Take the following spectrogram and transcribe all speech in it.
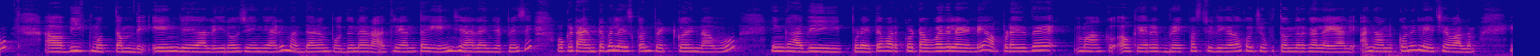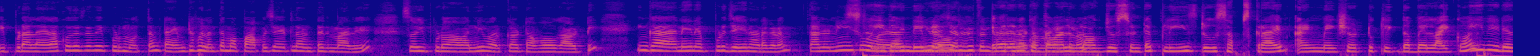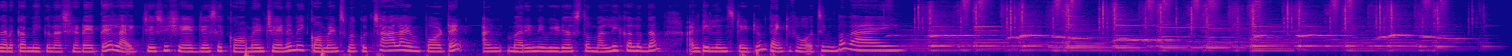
వీక్ మొత్తంది. ఏం చేయాలి? ఈరోజు ఏం చేయాలి? మధ్యాహ్నం పొద్దున్న రాత్రి అంతా ఏం చేయాలి అని చెప్పేసి ఒక టైం టేబుల్ వేసుకుని పెట్టుకున్నాము. ఇంకా అది ఇప్పుడైతే వర్కౌట్ అవ్వదులేండి. అప్పుడైతే మాకు ఓకే రేపు బ్రేక్ఫాస్ట్ ఇది కదా కొంచెం తొందరగా లేయాలి అని అనుకొని లేచేవాళ్ళం. ఇప్పుడు అలా ఎలా కుదురుతుంది? ఇప్పుడు మొత్తం టైం టేబుల్ అంతా మా పాప చేతిలో ఉంటుంది మాది. సో ఇప్పుడు అవన్నీ వర్కౌట్ అవ్వవు కాబట్టి. ఇంకా నేను ఎప్పుడు చేయను అడగడం. తను నీ సో ఇదండి ఎవరైనా కొత్త వాళ్ళు. బ్లాగ్ చూస్తుంటే please do subscribe and make sure to click the bell icon ఈ వీడియో కనుక మీకు నచ్చినట్టయితే లైక్ చేసి షేర్ చేసి కామెంట్ చేయండి. మీ కామెంట్స్ మాకు చాలా ఇంపార్టెంట్ అండ్ మరిన్ని వీడియోస్తో మళ్ళీ కలుద్దాం. Until then stay tuned thank you for watching bye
